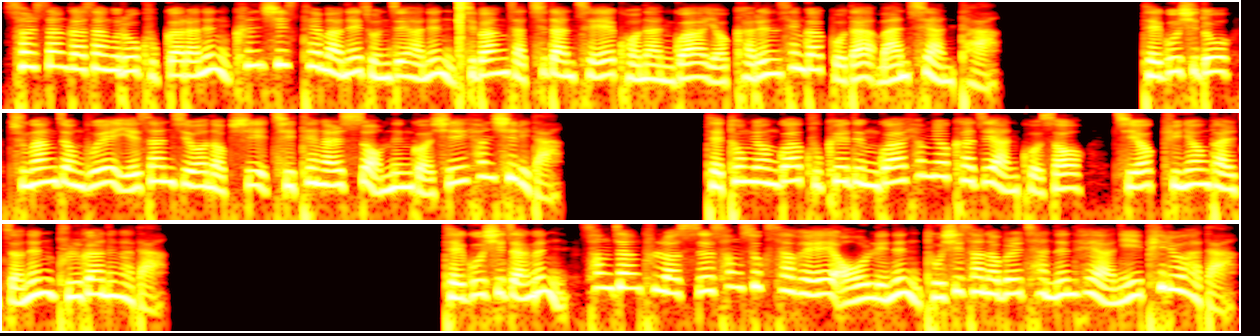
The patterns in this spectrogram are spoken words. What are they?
설상가상으로 국가라는 큰 시스템 안에 존재하는 지방자치단체의 권한과 역할은 생각보다 많지 않다. 대구시도 중앙정부의 예산 지원 없이 지탱할 수 없는 것이 현실이다. 대통령과 국회 등과 협력하지 않고서 지역 균형 발전은 불가능하다. 대구시장은 성장 플러스 성숙 사회에 어울리는 도시산업을 찾는 해안이 필요하다.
